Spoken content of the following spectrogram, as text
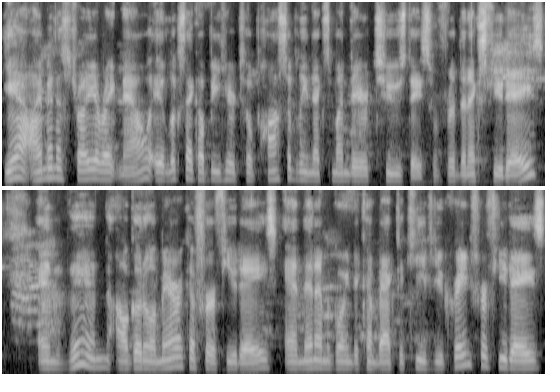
Yeah, I'm in Australia right now. It looks like I'll be here till possibly next Monday or Tuesday, so for the next few days. And then I'll go to America for a few days, and then I'm going to come back to Kiev, Ukraine for a few days.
